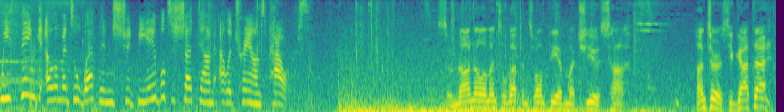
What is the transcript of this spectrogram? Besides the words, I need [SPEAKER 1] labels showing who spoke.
[SPEAKER 1] We think elemental weapons should be able to shut down Alatreon's powers.
[SPEAKER 2] So non-elemental weapons won't be of much use, huh? Hunters, you got that?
